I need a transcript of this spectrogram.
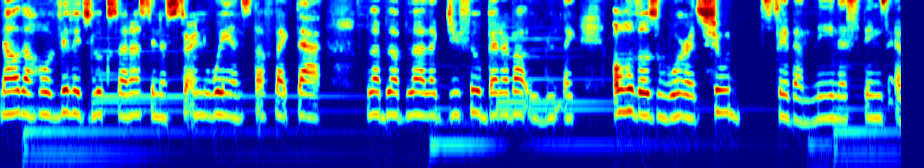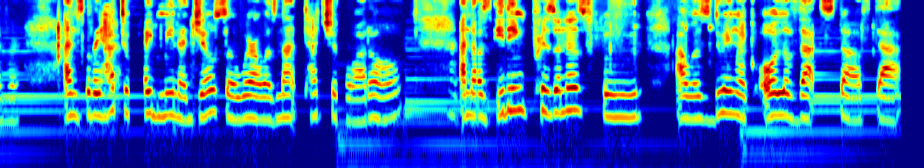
Now the whole village looks at us in a certain way and stuff like that. Blah blah blah. Like do you feel better about like all those words? She would say the meanest things ever. And so they had to hide me in a jail cell where I was not touchable at all. And I was eating prisoners' food. I was doing like all of that stuff that,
